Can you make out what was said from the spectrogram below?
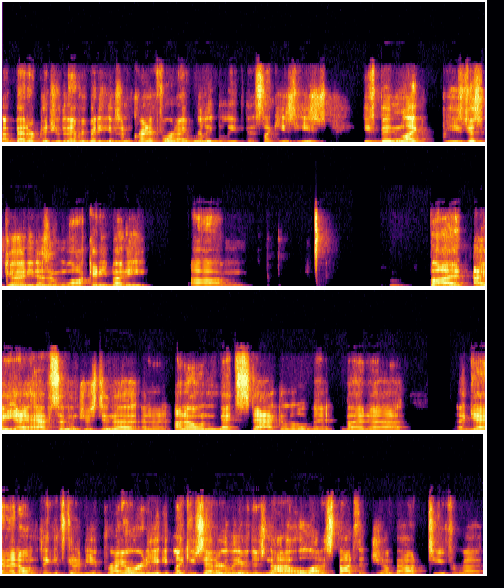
a better pitcher than everybody gives him credit for, and I really believe this. Like he's he's he's been like he's just good. He doesn't walk anybody. Um, but I, I have some interest in, a, an unowned Met stack a little bit. But uh, again, I don't think it's going to be a priority. Like you said earlier, there's not a whole lot of spots that jump out to you from a,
